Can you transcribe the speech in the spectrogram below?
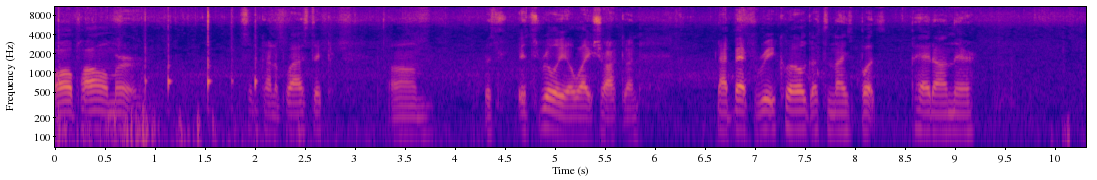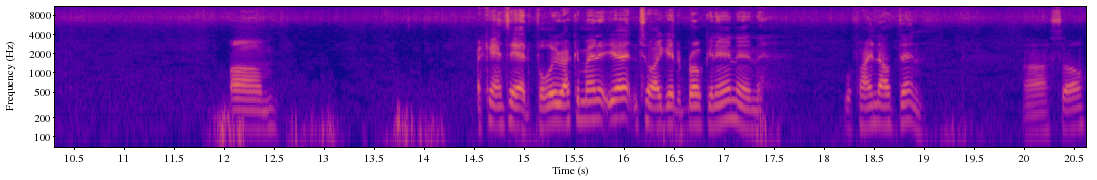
all polymer, some kind of plastic. Um, it's it's really a light shotgun. Not bad for recoil. Got the nice butt pad on there. Um, I can't say I'd fully recommend it yet until I get it broken in, and we'll find out then. Uh, so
